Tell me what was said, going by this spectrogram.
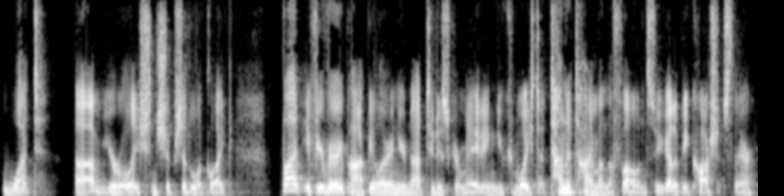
what um, your relationship should look like. But if you're very popular and you're not too discriminating, you can waste a ton of time on the phone. So you got to be cautious there.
